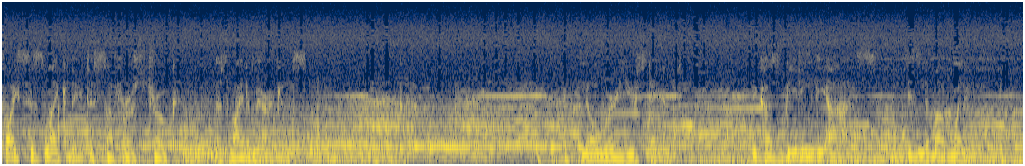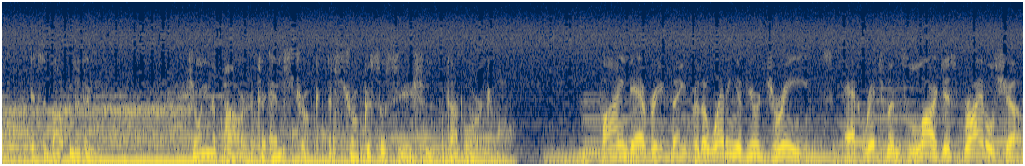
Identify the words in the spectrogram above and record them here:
Twice as likely to suffer a stroke as white Americans. Know where you stand, because beating the odds isn't about winning, it's about living. Join the power to end stroke at strokeassociation.org. Find everything for the wedding of your dreams at Richmond's largest bridal show.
